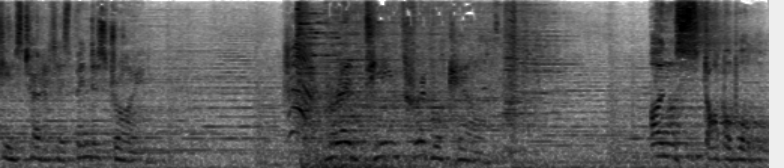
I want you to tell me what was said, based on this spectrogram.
Team's turret has been destroyed. Red team triple kill. Unstoppable.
